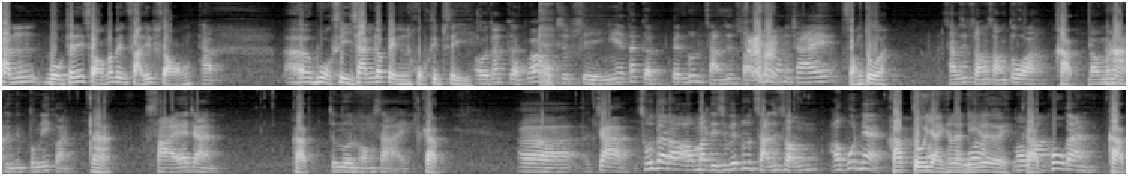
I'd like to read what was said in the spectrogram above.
ชั้นบวกชั้นที่สองก็เป็นสามสิบสองครับเอ่อบวกสี่ชั้นก็เป็นหกสิบสี่โอ้ถ้าเกิดว่า 64อย่างเงี้ยถ้าเกิดเป็นรุ่น 32 ต้องใช้ สองตัว 32 2ตัว ครับเรามาฮะถึงตรงนี้ก่อน อ่าสายอาจารย์ครับจำนวนของสาย ครับ เอ่อจากสมมติว่าเราเอามัลติสวิตรุ่น 32 เอาพุทเนี่ยครับตัวใหญ่ขนาดนี้เลยมาครัวาบงคู่กัน ครับ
